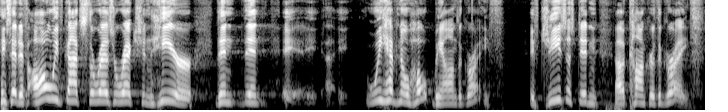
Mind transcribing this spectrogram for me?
He said, if all we've got is the resurrection here, then, then we have no hope beyond the grave. If Jesus didn't uh, conquer the grave,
